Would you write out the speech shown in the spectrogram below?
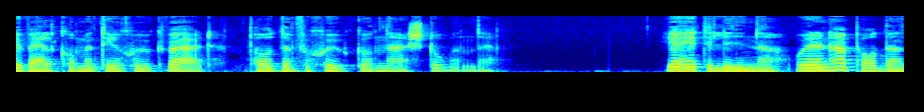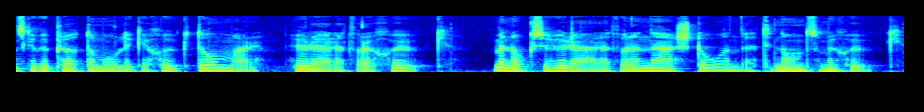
Hej och välkommen till en sjuk värld, podden för sjuka och närstående. Jag heter Lina och i den här podden ska vi prata om olika sjukdomar, hur det är att vara sjuk, men också hur det är att vara närstående till någon som är sjuk.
